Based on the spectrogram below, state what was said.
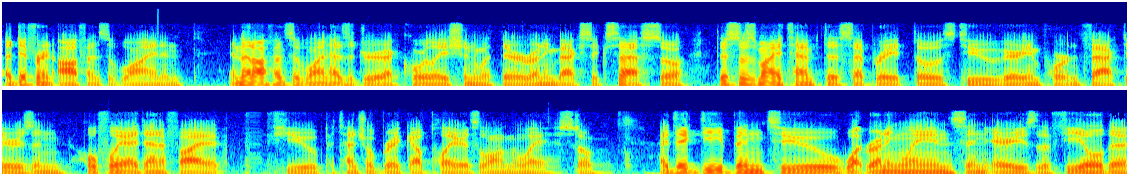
a different offensive line. And and that offensive line has a direct correlation with their running back success. So this was my attempt to separate those two very important factors and hopefully identify few potential breakout players along the way. So I dig deep into what running lanes and areas of the field uh,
